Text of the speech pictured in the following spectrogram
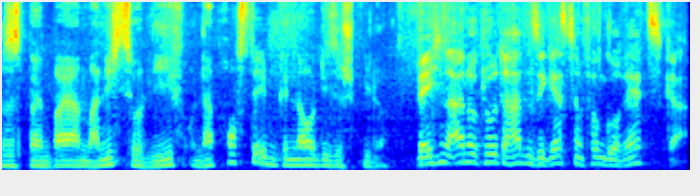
dass es beim Bayern mal nicht so lief. Und da brauchst du eben genau diese Spieler. Welchen Eindruck, Lothar, hatten Sie gestern von Goretzka?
